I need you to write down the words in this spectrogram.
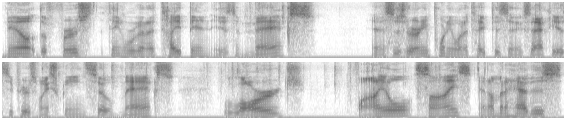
Now, the first thing we're going to type in is max, and this is very important. You want to type this in exactly as it appears on my screen. So max, large, file size, and I'm going to have this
